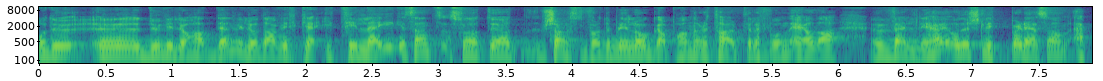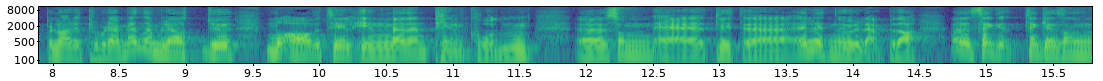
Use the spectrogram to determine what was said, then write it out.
Og du, øh, du vil ha, Den vil jo da virke i tillegg. ikke sant? Sånn at du, Sjansen for at du blir logga på når du tar opp telefonen, er jo da veldig høy. Og du slipper det som Apple har et problem med, nemlig at du må av og til inn med den PIN-koden, uh, som er et lite, en liten ulempe. da. Tenk, tenker, sånn,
